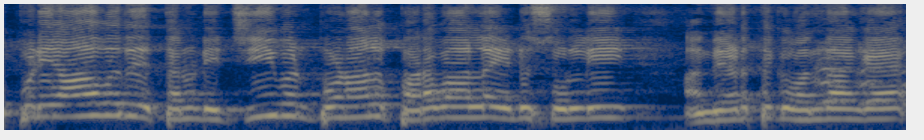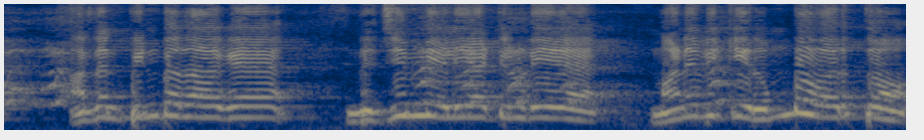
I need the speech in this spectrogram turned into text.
எப்படியாவது தன்னுடைய ஜீவன் போனாலும் பரவாயில்ல என்று சொல்லி அந்த இடத்துக்கு வந்தாங்க. அதன் பின்பதாக இந்த ஜிம் எலியாட்டினுடைய மனைவிக்கு ரொம்ப வருத்தம்.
